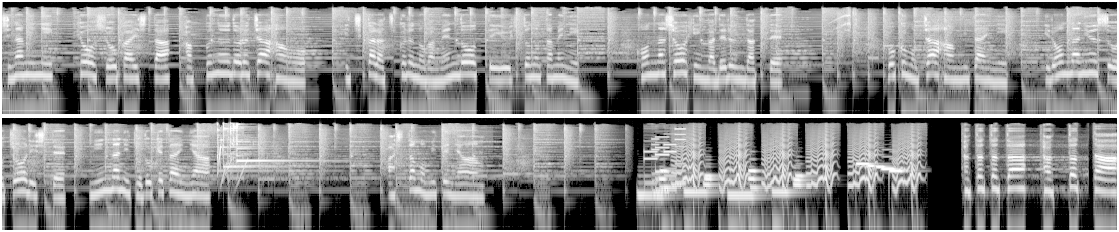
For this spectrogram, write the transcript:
ちなみに、今日紹介したカップヌードルチャーハンを、一から作るのが面倒っていう人のために、こんな商品が出るんだって。僕もチャーハンみたいに、いろんなニュースを調理して、みんなに届けたいにゃー。明日も見てにゃん。たたたた、たったた。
